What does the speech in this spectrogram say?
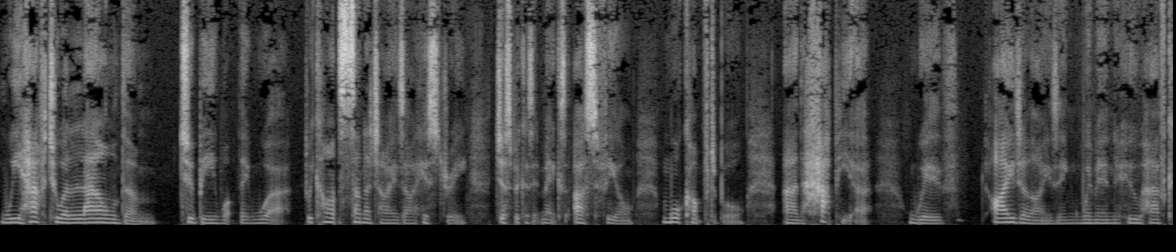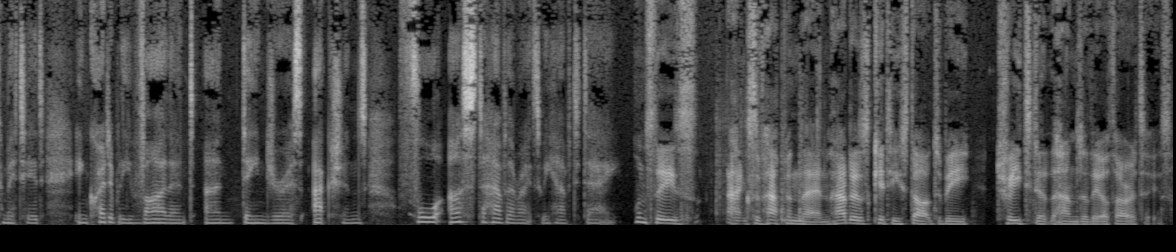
we have to allow them to be what they were. We can't sanitize our history just because it makes us feel more comfortable and happier with idolizing women who have committed incredibly violent and dangerous actions for us to have the rights we have today. Once these acts have happened, then, how does Kitty start to be treated at the hands of the authorities?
